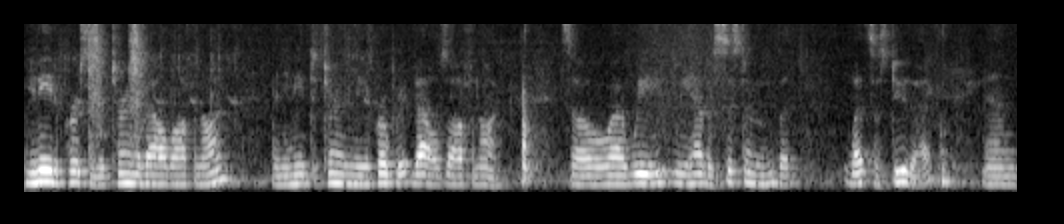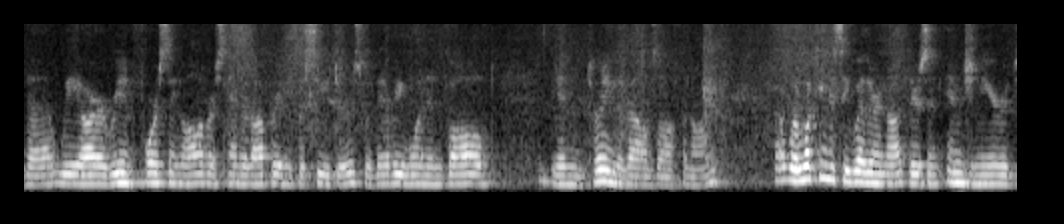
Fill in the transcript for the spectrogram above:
you need a person to turn the valve off and on, and you need to turn the appropriate valves off and on. So, uh, we, we have a system that lets us do that, and, uh, we are reinforcing all of our standard operating procedures with everyone involved in turning the valves off and on. Uh, we're looking to see whether or not there's an engineered,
